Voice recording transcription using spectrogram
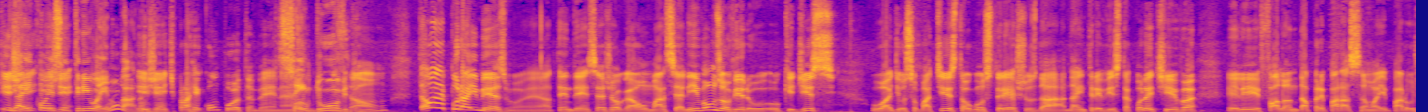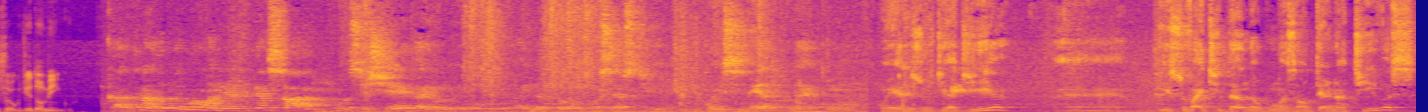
E, e gente, aí com e esse gente, trio aí não dá, né? E gente para recompor também, né? Sem dúvida. Então, então é por aí mesmo. É, a tendência é jogar o Marcelinho. Vamos ouvir o, o que disse o Adilson Batista, alguns trechos da, da entrevista coletiva, ele falando da preparação aí para o jogo de domingo. Cada treinador tem uma maneira de pensar, você chega, eu, eu ainda estou em processo de, de conhecimento né, com, com eles no dia a dia. É, isso vai te dando algumas alternativas.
